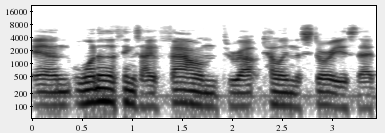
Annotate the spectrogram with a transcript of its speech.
And one of the things I've found throughout telling the story is that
